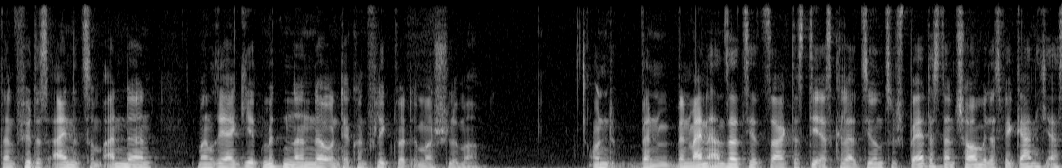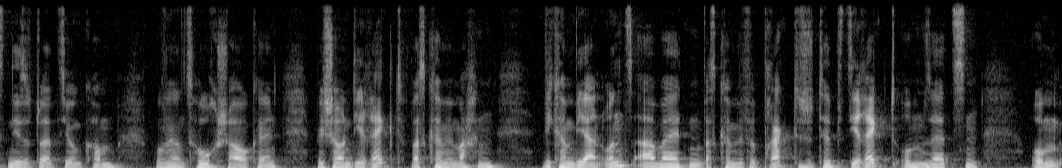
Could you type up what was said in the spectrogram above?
dann führt das eine zum anderen, man reagiert miteinander und der Konflikt wird immer schlimmer. Und wenn, wenn mein Ansatz jetzt sagt, dass Deeskalation zu spät ist, dann schauen wir, dass wir gar nicht erst in die Situation kommen, wo wir uns hochschaukeln. Wir schauen direkt, was können wir machen, wie können wir an uns arbeiten, was können wir für praktische Tipps direkt umsetzen, um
